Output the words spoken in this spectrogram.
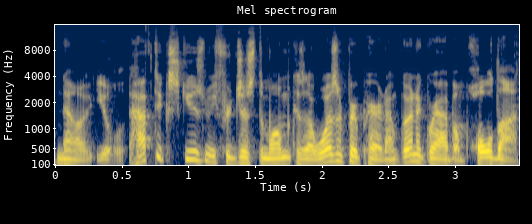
Now you'll have to excuse me for just a moment because I wasn't prepared. I'm going to grab them. Hold on.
